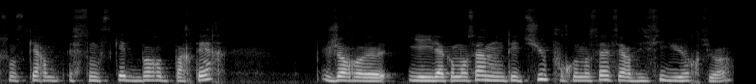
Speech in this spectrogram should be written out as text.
son skateboard par terre. Genre, euh, et il a commencé à monter dessus pour commencer à faire des figures, tu vois.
